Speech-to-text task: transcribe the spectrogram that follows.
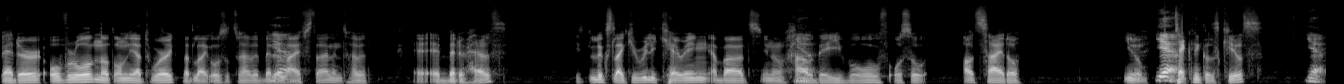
better overall, not only at work, but like also to have a better yeah. lifestyle and to have a, a, better health. It looks like you're really caring about, you know, how yeah. they evolve also outside of, you know, yeah. technical skills. Yeah.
